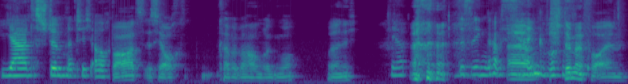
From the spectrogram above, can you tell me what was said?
ja, das stimmt natürlich auch. Bart ist ja auch Körperbehaarung irgendwo, oder nicht? Ja. Deswegen habe ich es Ähm, reingeworfen. Stimme vor allem.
